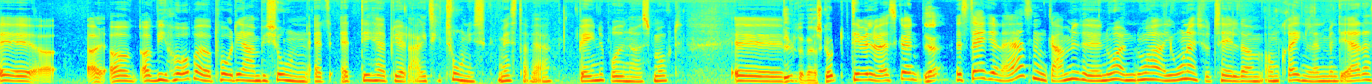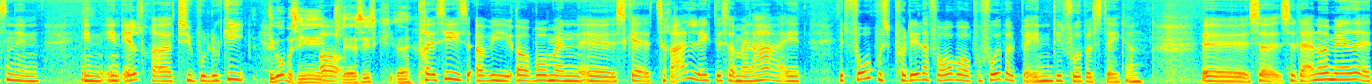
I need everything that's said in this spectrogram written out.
Øh, og, og, og vi håber jo på, det er ambitionen, at, at det her bliver et arkitektonisk mesterværk. Banebrydende og smukt. Øh, det vil da være skønt. Det vil være skønt. Ja. Stadion er sådan en gammel, øh, nu har, nu har Jonas jo talt om, om Grækenland, men det er der sådan en, en, en ældre typologi. Det må man sige, en og, klassisk. Ja. Præcis, og, vi, og hvor man øh, skal tilrettelægge det, så man har et, et fokus på det, der foregår på fodboldbanen. Det er et fodboldstadion. Øh, så, så der er noget med, at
